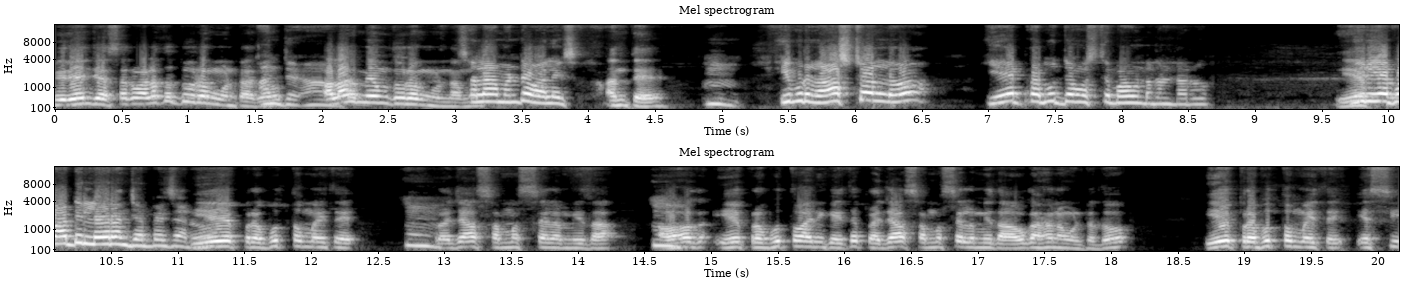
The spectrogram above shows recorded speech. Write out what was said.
మీరు ఏం చేస్తారు? వాళ్ళతో దూరంగా ఉంటారు. అలాగే మేము దూరంగా ఉన్నాము. సలాం అంటే వాళ్ళకి. అంతే. ఇప్పుడు రాష్ట్రంలో ఏ ప్రభుత్వం వస్తే బాగుంటది అంటారు మీరు ఏ పార్టీ లేరని చెప్పేశారు ఏ ప్రభుత్వం అయితే. ప్రజా సమస్యల మీద. అవగా ఏ ప్రభుత్వానికి అయితే ప్రజా సమస్యల మీద అవగాహన ఉంటుందో ఏ ప్రభుత్వం అయితే ఎస్సీ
